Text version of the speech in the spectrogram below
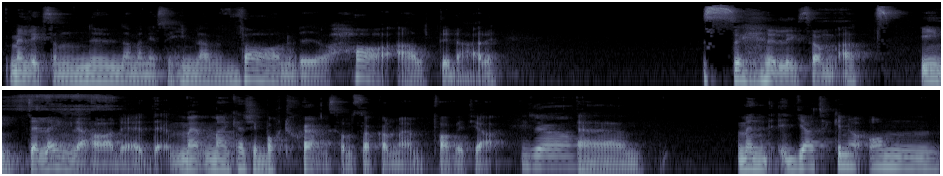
Men liksom nu när man är så himla van vid att ha allt det där så är det liksom att inte längre ha det. Man, man kanske är bortskämd som stockholmare, vad vet jag. Ja. Ehm, men jag tycker nog om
